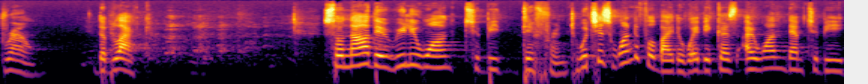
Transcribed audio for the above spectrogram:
brown, the black. So now they really want to be different, which is wonderful, by the way, because I want them to be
